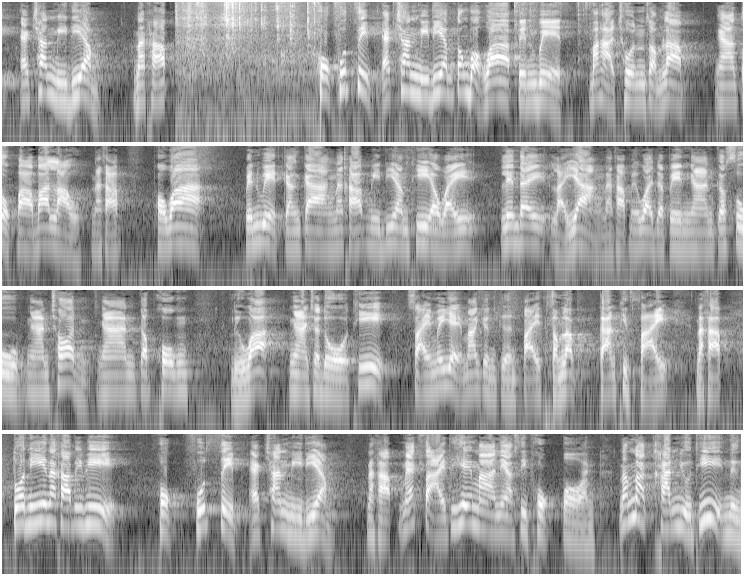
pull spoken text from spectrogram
10 Action Medium นะครับ6ฟุต10 Action Medium ต้องบอกว่าเป็นเวทมหาชนสำหรับงานตกปลาบ้านเรานะครับ เพราะว่าเป็นเวทกลางๆนะครับมีเดียมที่เอาไว้เล่นได้หลายอย่างนะครับ ไม่ว่าจะเป็นงานกระสูบงานช่อน งานกระพง หรือว่างานชะโดที่ไซส์ไม่ใหญ่มากจนเกินไปสำหรับการผิดไซส์นะครับ ตัวนี้นะครับพี่ๆ6ฟุต10 Action Medium นะครับแม็กสายที่ให้มาเนี่ย 16 ปอนด์น้ำหนักคันอยู่ที่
